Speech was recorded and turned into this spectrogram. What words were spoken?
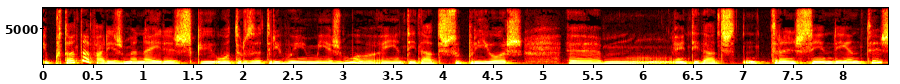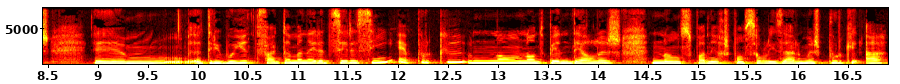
e, portanto, há várias maneiras que outros atribuem mesmo a entidades superiores, um, a entidades transcendentes, um, atribuem de facto a maneira de ser assim é porque não, não depende delas, não se podem responsabilizar, mas porque há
